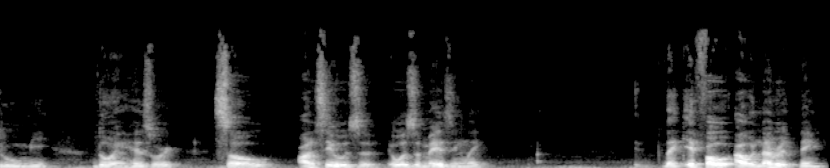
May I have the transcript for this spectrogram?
through me doing his work. So honestly, it was a, it was amazing. Like like if I, I would never think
